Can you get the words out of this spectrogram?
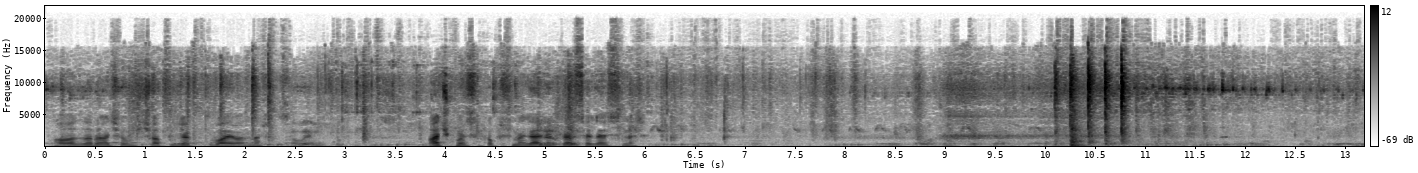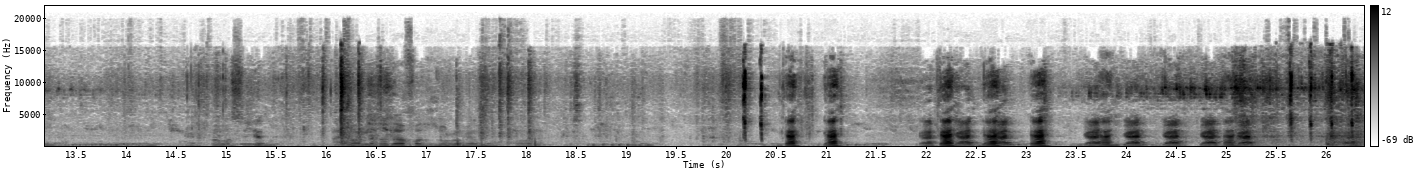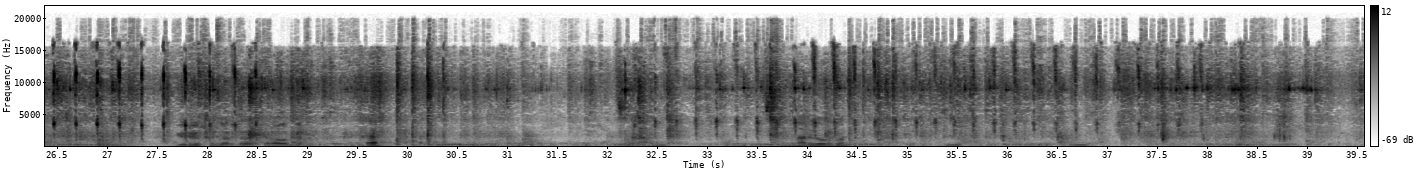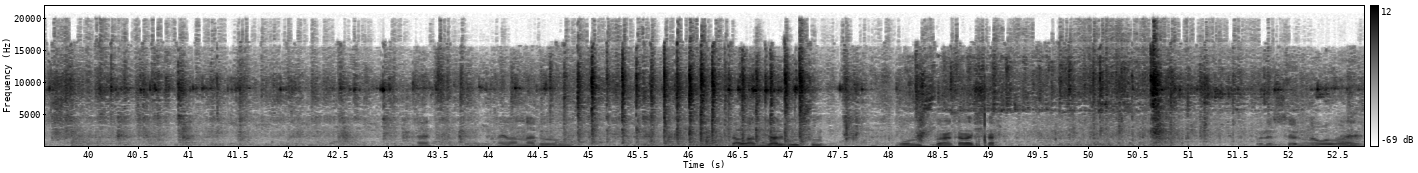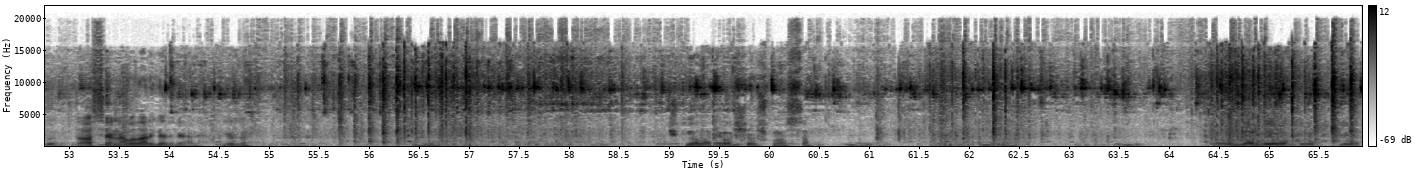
Ağızları açılmış çatlayacak gibi hayvanlar. Salaya mı korkmuşsunuz? Açmasın kapısına geleceklerse gelsinler. Hava sıcak. Hayvanları da daha fazla zorlamayalım bu havada. Gel gel Gel gel gel gel gel gel. gel gel gel gel Heh. gel. Gel. Görüyorsunuz arkadaşlar ağızlarını. Gel. Bunlar yorgun. Evet. Hayvanlar yorulmuş. İnşallah güzel bir uçum olmuştur arkadaşlar. Böyle serin havalarda Evet. da. Daha serin havalar gelir yani. Yazın. Şimdi Çıkıyorlar yavaş yavaş kumesden. Yavrular da yavaş yavaş çıkıyorlar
